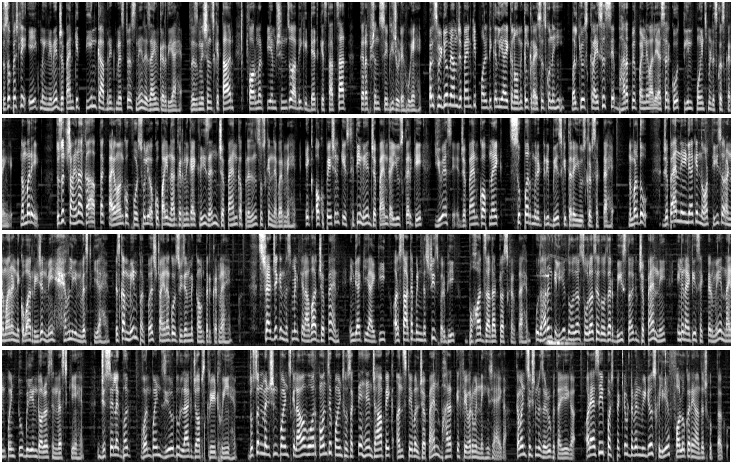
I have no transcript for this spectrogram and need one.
दोस्तों, पिछले एक महीने में जापान के तीन कैबिनेट मिनिस्टर्स ने रिजाइन कर दिया है। रेजिग्नेशन के तार फॉर्मर पीएम शिंजो अभी की डेथ के साथ साथ करप्शन से भी जुड़े हुए हैं। पर इस वीडियो में हम जापान की पॉलिटिकल या इकोनॉमिकल क्राइसिस को नहीं, बल्कि उस क्राइसिस से भारत में पड़ने वाले असर को तीन पॉइंट्स में डिस्कस करेंगे। नंबर एक, दोस्तों चाइना का अब तक ताइवान को फोर्सफुली ऑक्युपाई ना करने का एक रीजन जापान का प्रेजेंस उसके नेबर में है। एक ऑक्युपेशन की स्थिति में जापान का यूज़ करके यूएसए जापान को अपना एक सुपर मिलिट्री बेस की तरह यूज़ कर सकता है। नंबर दो, जापान ने इंडिया के नॉर्थ ईस्ट और अंडमान एंड निकोबार रीजन में हेवली इन्वेस्ट किया है। इसका मेन पर्पज चाइना को उस रीजन में काउंटर करना है। स्ट्रेटेजिक इन्वेस्टमेंट के अलावा जापान इंडिया की आईटी और स्टार्टअप इंडस्ट्रीज़ पर भी बहुत ज़्यादा ट्रस्ट करता है। उदाहरण के लिए 2016 से 2020 तक जापान ने इंडियन आईटी सेक्टर में 9.2 बिलियन डॉलर्स इन्वेस्ट किए हैं, जिससे लगभग 1.02 लाख जॉब्स क्रिएट हुई हैं। दोस्तों मेंशन पॉइंट्स के अलावा वो और कौन से पॉइंट्स हो सकते हैं जहाँ पे एक अनस्टेबल जापान भारत के फेवर में नहीं जाएगा? कमेंट सेक्शन में ज़रूर बताइएगा। और ऐसे ही पर्सपेक्टिव ड्रिवन वीडियोस के लिए फॉलो करें आदर्श गुप्ता को।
